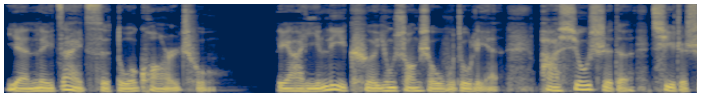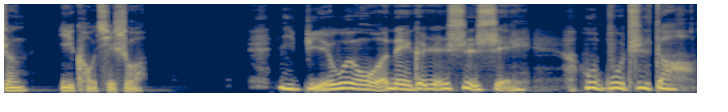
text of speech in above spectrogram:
眼泪再次夺眶而出，林阿姨立刻用双手捂住脸，怕羞似的气着声，一口气说：“你别问我那个人是谁，我不知道，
